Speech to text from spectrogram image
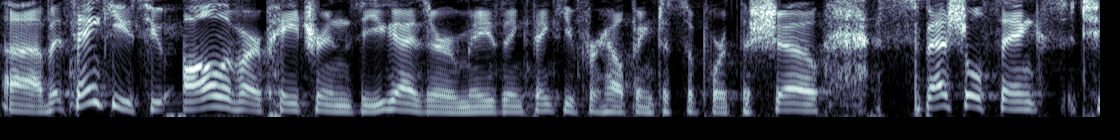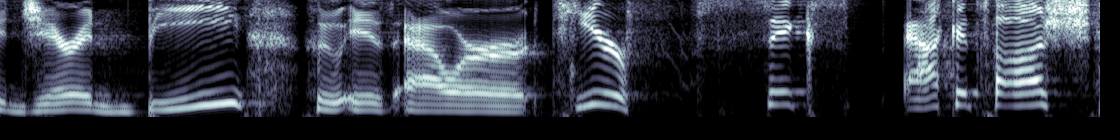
Uh, but thank you to all of our patrons. You guys are amazing. Thank you for helping to support the show. Special thanks to Jared B, who is our tier six Akatosh.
